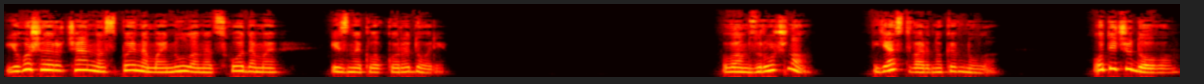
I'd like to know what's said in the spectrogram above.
Його широченна спина майнула над сходами і зникла в коридорі. Вам зручно? Я ствердно кивнула. От і чудово.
